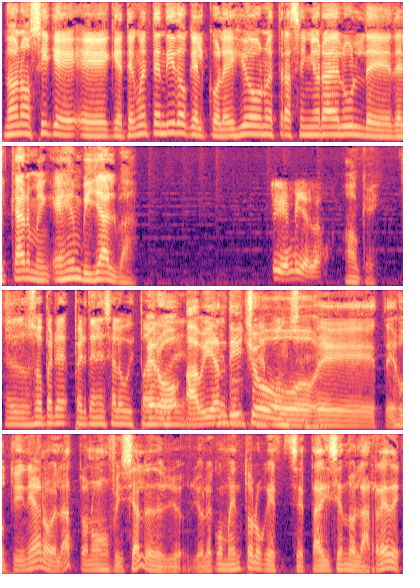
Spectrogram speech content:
No, no, sí, que, eh, que tengo entendido que el colegio Nuestra Señora de Lourdes del Carmen es en Villalba. Sí, en Villalba. Ah, Ok. Eso per- pertenece al obispado. Pero de- habían de dicho, de eh, este, Justiniano, ¿verdad? Esto no es oficial. Yo, yo le comento lo que se está diciendo en las redes,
